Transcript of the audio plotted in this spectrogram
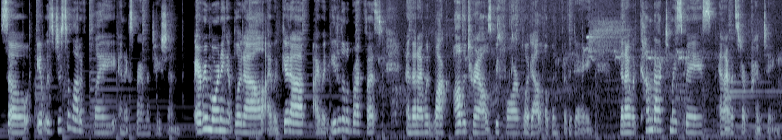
So it was just a lot of play and experimentation. Every morning at Bloedel, I would get up, I would eat a little breakfast, and then I would walk all the trails before Bloedel opened for the day. Then I would come back to my space and I would start printing.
